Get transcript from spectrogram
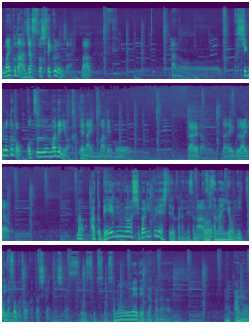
うまいことアジャストしてくるんじゃない？まあ伏黒とか乙骨までには勝てないまでも誰だろう？誰ぐらいだろう？まああと米軍側縛りプレイしてるからねそのあ殺さないようにっていう。かそうかそうか確かに確かに。そうそうそう。その上でだからあの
